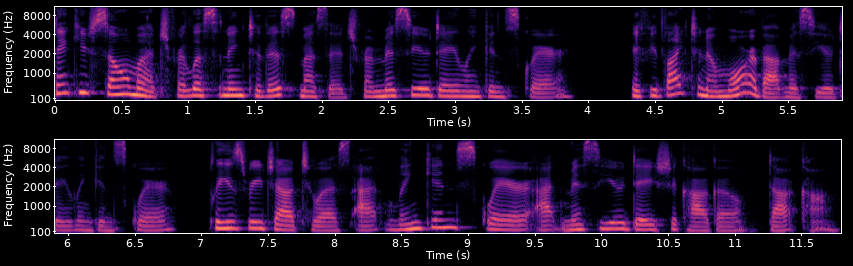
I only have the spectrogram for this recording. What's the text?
Thank you so much for listening to this message from Missio Dei Lincoln Square. If you'd like to know more about Missio Dei Lincoln Square, please reach out to us at lincolnsquare at missiodeichicago.com.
